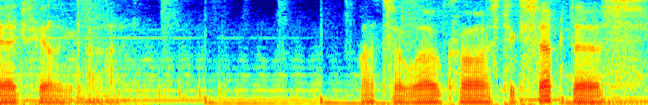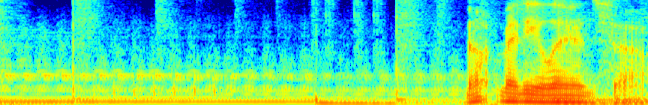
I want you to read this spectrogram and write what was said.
Bad feeling about. it. Lots of low cost, except this. Not many lands though.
